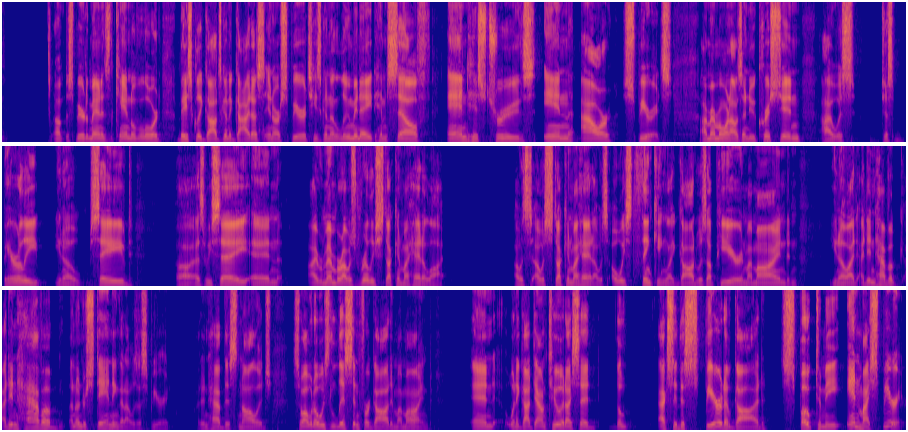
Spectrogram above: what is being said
uh, the spirit of man is the candle of the Lord. Basically, God's going to guide us in our spirits. He's going to illuminate himself and his truths in our spirits. I remember when I was a new Christian, I was just barely, you know, saved, uh, as we say, and I remember I was really stuck in my head a lot. I was I was stuck in my head. I was always thinking like God was up here in my mind, and you know, I, I didn't have a I didn't have a an understanding that I was a spirit. I didn't have this knowledge, so I would always listen for God in my mind. And when it got down to it, I said the actually the spirit of God spoke to me in my spirit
